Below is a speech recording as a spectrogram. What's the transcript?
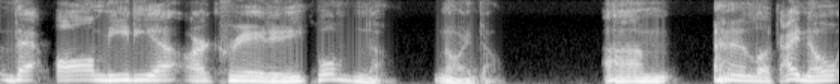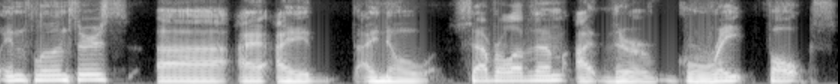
that all media are created equal? No, no, I don't. Um, look, I know influencers. Uh, I I I know several of them. I, they're great folks.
